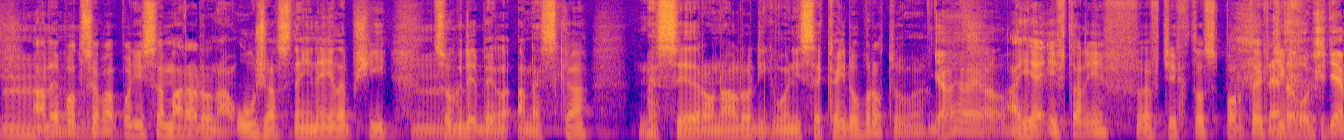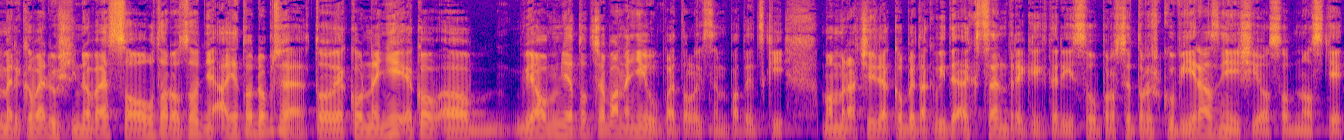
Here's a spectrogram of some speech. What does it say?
Hmm. A nebo třeba podí se Maradona, úžasný, nejlepší, hmm. co kdy byl. A dneska Messi, Ronaldo, dík, oni sekají dobrotu. Jo, jo, jo. A je i v tady v, v těchto sportech. Ne, těch... to určitě Amerikové dušínové jsou, to rozhodně. A je to dobře. To jako není, jako, uh, jo, mě to třeba není úplně tolik sympatický. Mám radši jakoby takový ty excentriky, které jsou prostě trošku výraznější osobnosti,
